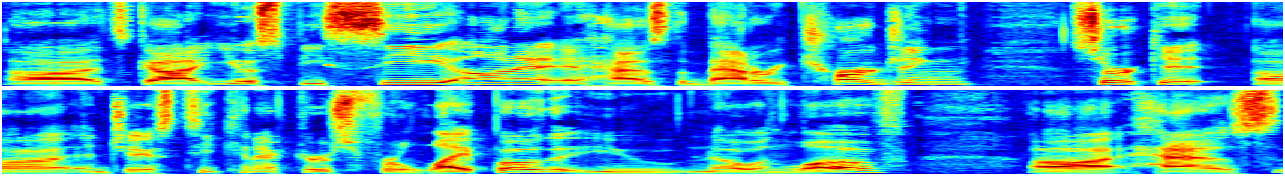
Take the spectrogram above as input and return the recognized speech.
Uh, it's got USB-C on it. It has the battery charging circuit uh, and JST connectors for LiPo that you know and love. Uh, has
